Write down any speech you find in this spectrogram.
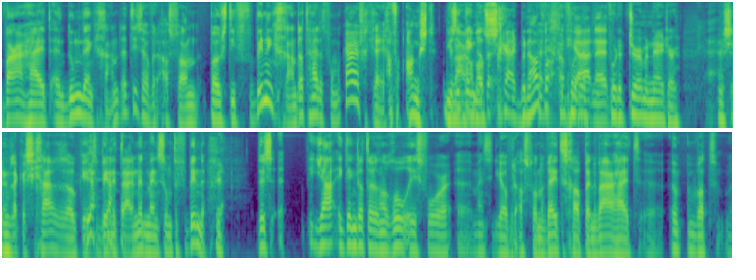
waarheid en doemdenken gegaan. Dat is over de as van positieve verbinding gegaan. Dat hij dat voor elkaar heeft gekregen. Of angst. Die Dus ik waren denk allemaal dat er- scheidbenauwd voor, voor, Ja, de, nee. voor de Terminator. Dus, eh, een lekker sigaren roken in Ja, zijn binnentuin met mensen om te verbinden. Ja. Dus eh, ja, ik denk dat er een rol is voor eh, mensen die over de as van de wetenschap en de waarheid eh, een, een wat uh,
